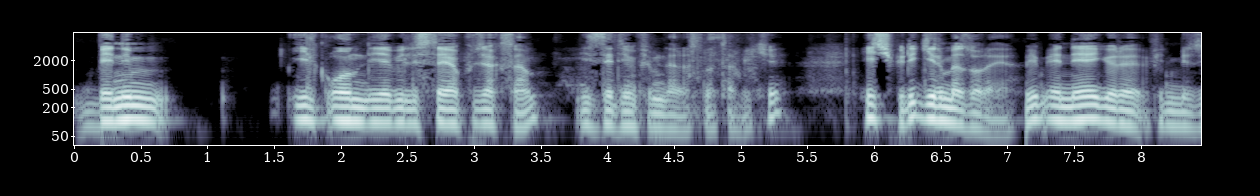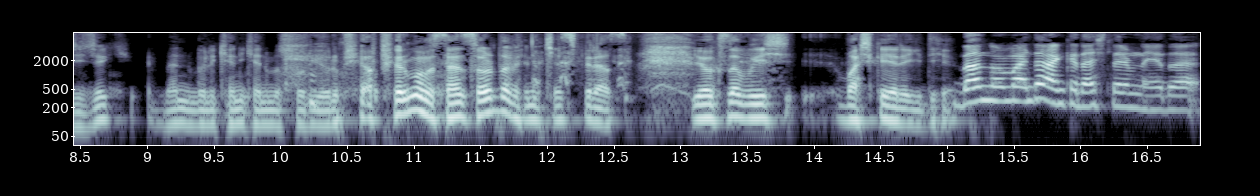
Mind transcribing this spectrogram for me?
benim ilk 10 diye bir liste yapacaksam izlediğim filmler arasında tabii ki Hiçbiri girmez oraya. E neye göre film izleyecek? Ben böyle kendi kendime soruyorum şey yapıyorum ama sen sor da beni kes biraz. Yoksa bu iş başka yere gidiyor. Ben normalde arkadaşlarımla ya da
